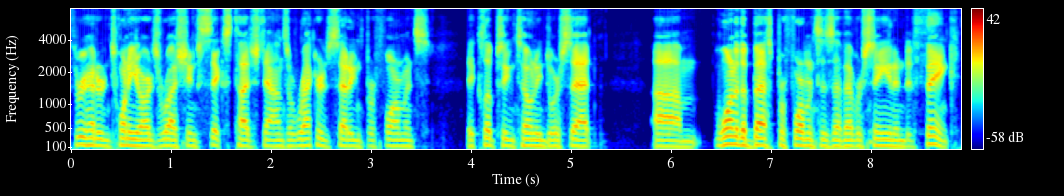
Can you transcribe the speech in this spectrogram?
320 yards rushing, six touchdowns, a record-setting performance, eclipsing Tony Dorsett. Um, one of the best performances I've ever seen, and to think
